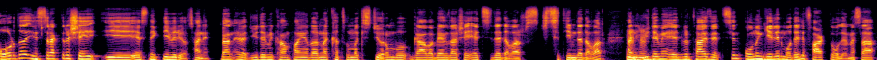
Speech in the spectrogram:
Orada instructor'a şey e, esnekliği veriyoruz. Hani ben evet Udemy kampanyalarına katılmak istiyorum. Bu galiba benzer şey Etsy'de de var, Steam'de de var. Hani Hı hı. Udemy advertise etsin, onun gelir modeli farklı oluyor. Mesela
